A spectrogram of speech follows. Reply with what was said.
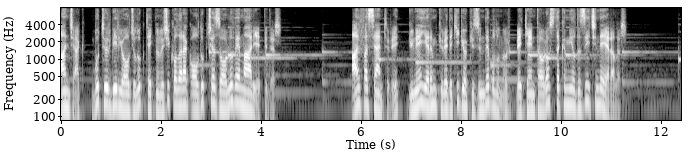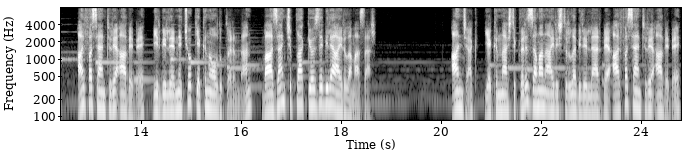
Ancak, bu tür bir yolculuk teknolojik olarak oldukça zorlu ve maliyetlidir. Alfa Centauri, Güney Yarımküre'deki gökyüzünde bulunur ve Kentauros takım yıldızı içinde yer alır. Alfa Centauri A ve B, birbirlerine çok yakın olduklarından, bazen çıplak gözle bile ayrılamazlar. Ancak, yakınlaştıkları zaman ayrıştırılabilirler ve Alfa Centauri A ve B,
